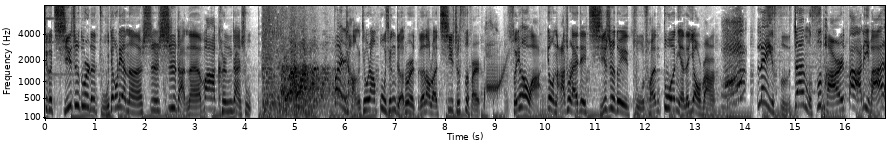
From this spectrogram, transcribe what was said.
这个骑士队的主教练呢是施展的挖坑战术，半场就让步行者队得到了七十四分，随后啊又拿出来这骑士队祖传多年的药方，累死詹姆斯牌大力丸，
